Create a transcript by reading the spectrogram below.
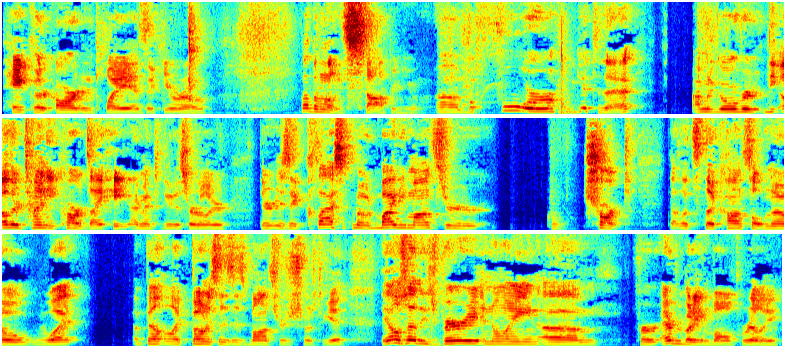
take their card and play as a hero. Nothing really stopping you. Uh, before we get to that, I'm going to go over the other tiny cards I hate. I meant to do this earlier. There is a classic mode Mighty Monster chart that lets the consul know what like bonuses his monsters are supposed to get. They also have these very annoying um, for everybody involved, really.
